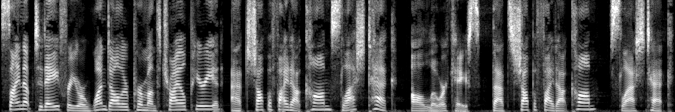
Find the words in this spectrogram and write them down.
Sign up today for your $1 per month trial period at shopify.com slash tech, all lowercase. That's shopify.com slash tech.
